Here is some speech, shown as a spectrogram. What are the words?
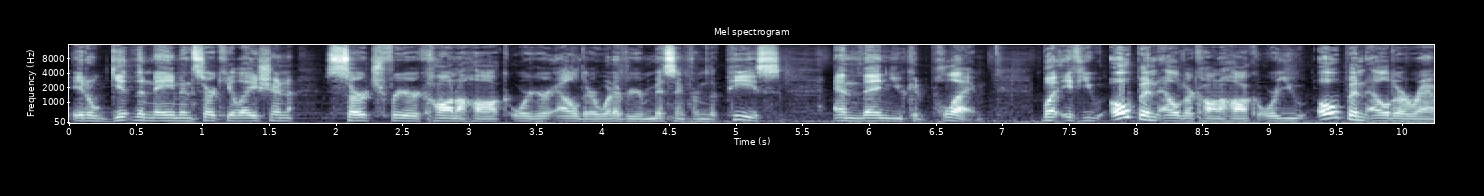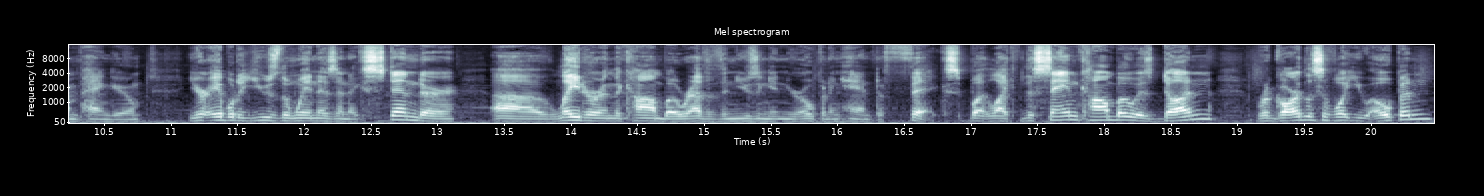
It'll get the name in circulation, search for your Cannahawk or your Elder, whatever you're missing from the piece, and then you could play. But if you open Elder Cannahawk or you open Elder Rampengu, you're able to use the Wynn as an extender uh, later in the combo rather than using it in your opening hand to fix. But like the same combo is done regardless of what you open,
